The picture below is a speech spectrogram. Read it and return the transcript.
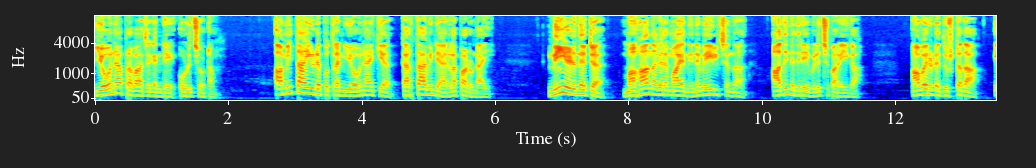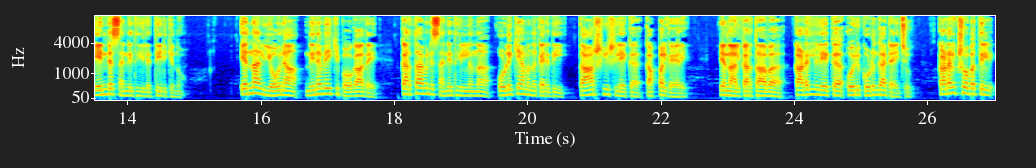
യോന പ്രവാചകന്റെ ഒളിച്ചോട്ടം. അമിതായിയുടെ പുത്രൻ യോനായ്ക്ക് കർത്താവിന്റെ അരുളപ്പാടുണ്ടായി. നീ എഴുന്നേറ്റ് മഹാനഗരമായ നിനവയിൽ ചെന്ന് അതിനെതിരെ വിളിച്ചു പറയുക. അവരുടെ ദുഷ്ടത എന്റെ സന്നിധിയിലെത്തിയിരിക്കുന്നു എന്നാൽ യോന നിനവേക്ക് പോകാതെ കർത്താവിന്റെ സന്നിധിയിൽ നിന്ന് ഒളിക്കാമെന്ന് കരുതി താർഷീഷിലേക്ക് കപ്പൽ കയറി. എന്നാൽ കർത്താവ് കടലിലേക്ക് ഒരു കൊടുങ്കാറ്റയച്ചു കടൽക്ഷോഭത്തിൽ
